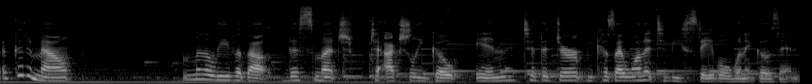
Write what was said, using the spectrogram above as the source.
a good amount. I'm gonna leave about this much to actually go into the dirt because I want it to be stable when it goes in.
